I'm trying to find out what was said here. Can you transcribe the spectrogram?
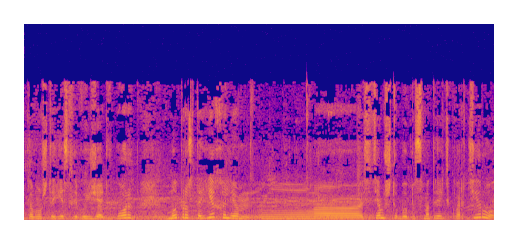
потому что если выезжать в город, мы просто ехали а, с тем, чтобы посмотреть квартиру.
